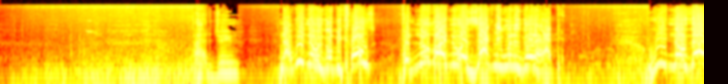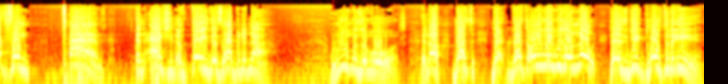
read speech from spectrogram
I had a dream. Now we know it's going to be close, but nobody knew exactly when it's going to happen. We know that from times and action of things that's happening now. Rumors of wars. And all, that's, that, that's the only way we're going to know that it's getting close to the end.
